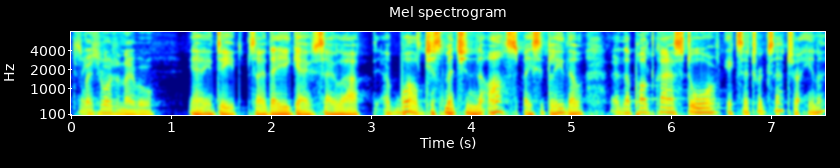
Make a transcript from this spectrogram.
Just mention Roger Noble. Yeah, indeed. So there you go. So, uh, well, just mention us basically, the the podcast or etc. etc. you know,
